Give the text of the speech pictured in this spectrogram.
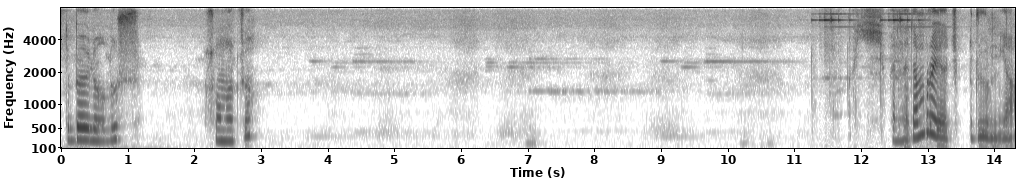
İşte böyle olur. Sonucu. Ben neden buraya açık duruyorum ya?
